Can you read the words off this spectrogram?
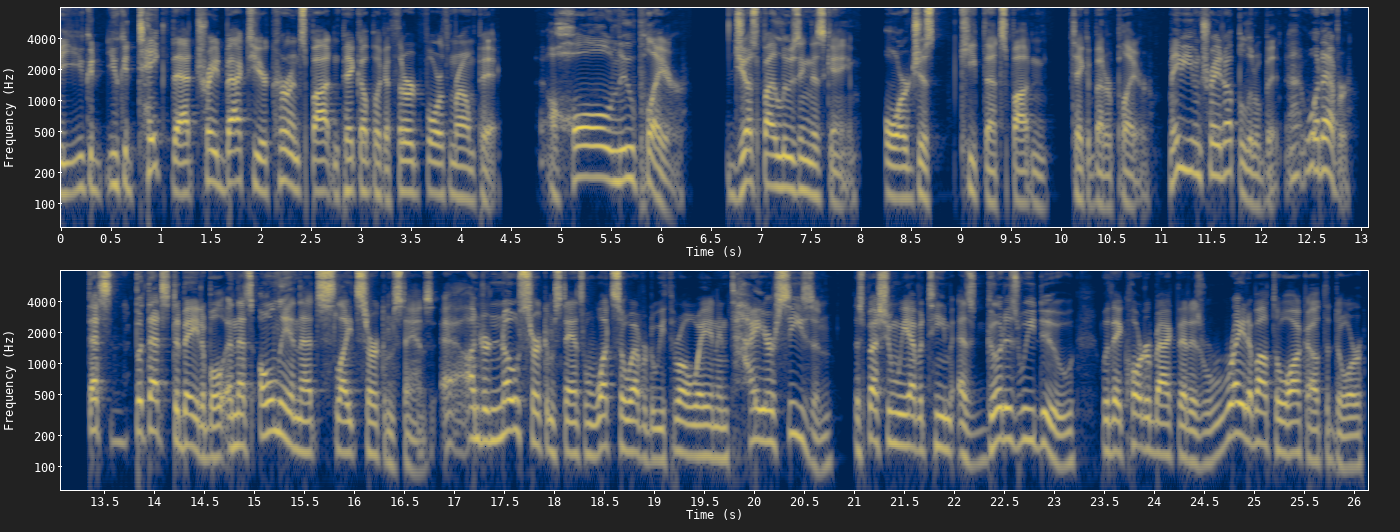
mean, you could you could take that, trade back to your current spot, and pick up like a third, fourth round pick, a whole new player, just by losing this game, or just keep that spot and take a better player, maybe even trade up a little bit, uh, whatever. That's but that's debatable, and that's only in that slight circumstance. Uh, under no circumstance whatsoever do we throw away an entire season, especially when we have a team as good as we do, with a quarterback that is right about to walk out the door,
